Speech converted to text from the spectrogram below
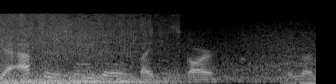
Yeah, after this we need to invite Scar and then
